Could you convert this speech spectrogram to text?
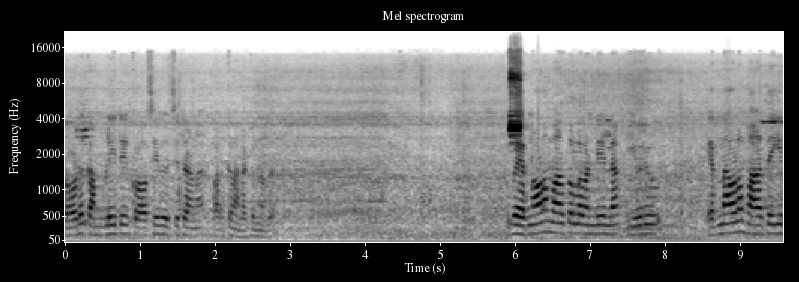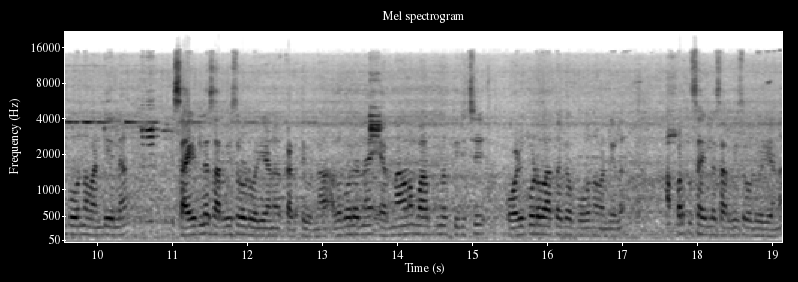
റോഡ് കംപ്ലീറ്റ് ക്രോസ് ചെയ്ത് വെച്ചിട്ടാണ് വർക്ക് നടക്കുന്നത്. ഇപ്പോൾ എറണാകുളം ഭാഗത്തുള്ള വണ്ടിയെല്ലാം ഈ ഒരു എറണാകുളം ഭാഗത്തേക്ക് പോകുന്ന വണ്ടിയെല്ലാം സൈഡിലെ സർവീസ് റോഡ് വഴിയാണ് കടത്തി വിടുന്നത്. അതുപോലെ തന്നെ എറണാകുളം ഭാഗത്തു നിന്ന് തിരിച്ച് കോഴിക്കോട് ഭാഗത്തൊക്കെ പോകുന്ന വണ്ടികൾ അപ്പുറത്തെ സൈഡിലെ സർവീസ് റോഡ് വഴിയാണ്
